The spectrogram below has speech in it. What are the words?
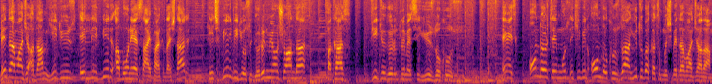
Bedavacı Adam 751 aboneye sahip arkadaşlar. Hiçbir videosu görünmüyor şu anda. Fakat video görüntülemesi 109. Evet 14 Temmuz 2019'da YouTube'a katılmış bedavacı adam.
